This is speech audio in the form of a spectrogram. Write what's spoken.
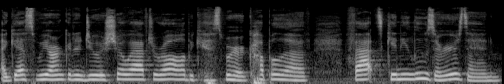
I guess we aren't going to do a show after all because we're a couple of fat, skinny losers and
